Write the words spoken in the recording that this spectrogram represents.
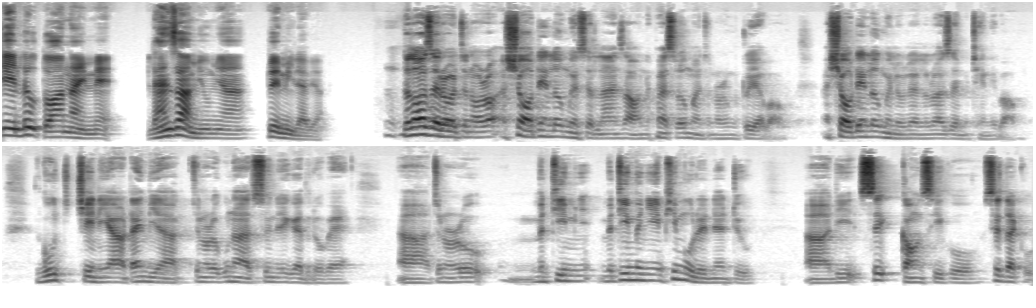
တင်လှုပ်သွားနိုင်မဲ့လမ်းစာမျိုးများတွေ့မိလားဗျ။ဒါလို့ဆိုတော့ကျွန်တော်တို့အလျှော့တင်လုပ်မယ်ဆိုလမ်းစာအောင်တစ်ဖက်စလုံးမှာကျွန်တော်တို့မတွေ့ရပါဘူး။အလျှော့တင်လုပ်မယ်လို့လည်းလောလောဆယ်မထင်သေးပါဘူး။အခုချိန်နေရတော့တိုင်းပြည်ကကျွန်တော်တို့ခုနဆွေးနွေးခဲ့သလိုပဲ အာကျွန်တော်တို့မတီမတီမငြိမ်ဖြစ်မှုတွေနဲ့တူအာဒီစစ်ကောင်စီကိုစစ်တပ်ကို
